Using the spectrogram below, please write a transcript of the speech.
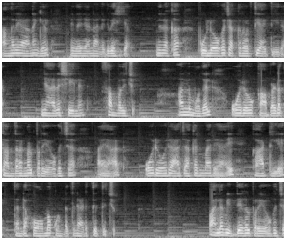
അങ്ങനെയാണെങ്കിൽ നിന്നെ ഞാൻ അനുഗ്രഹിക്കാം. നിനക്ക് ഭൂലോക ചക്രവർത്തിയായി തീരാം ജ്ഞാനശീലൻ സമ്മതിച്ചു. അന്നു മുതൽ ഓരോ കപട തന്ത്രങ്ങൾ പ്രയോഗിച്ച് അയാൾ ഓരോ രാജാക്കന്മാരെയായി കാട്ടിലെ തന്റെ ഹോമകുണ്ടത്തിനടുത്തെത്തിച്ചു. പല വിദ്യകൾ പ്രയോഗിച്ച്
